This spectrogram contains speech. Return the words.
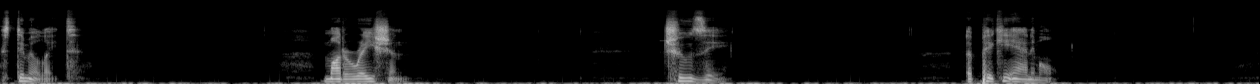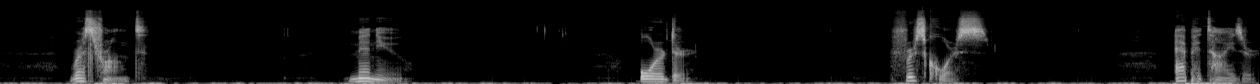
stimulate, moderation, choosy, a picky animal, restaurant, menu order. First course. Appetizer.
